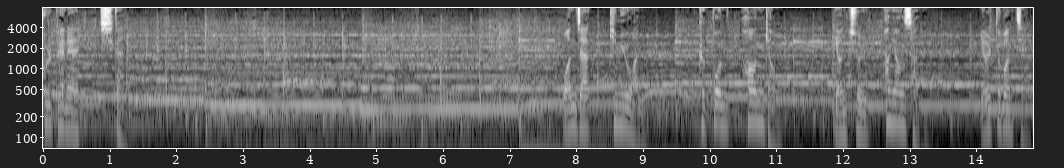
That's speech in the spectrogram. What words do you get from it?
불펜의 시간 원작 김유원 극본 허은경 연출 황영선. 열두 번째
